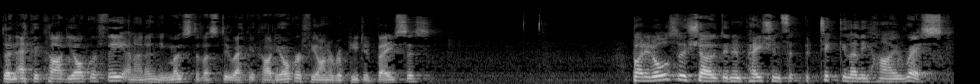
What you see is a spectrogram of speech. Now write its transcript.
than echocardiography, and I don't think most of us do echocardiography on a repeated basis. But it also showed that in patients at particularly high risk,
